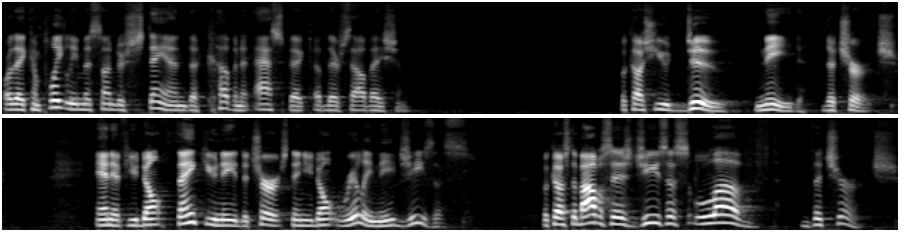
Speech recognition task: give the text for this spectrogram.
or they completely misunderstand the covenant aspect of their salvation. Because you do need the church. And if you don't think you need the church, then you don't really need Jesus. Because the Bible says Jesus loved the church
